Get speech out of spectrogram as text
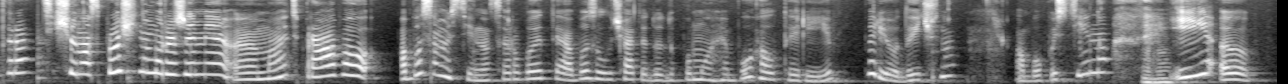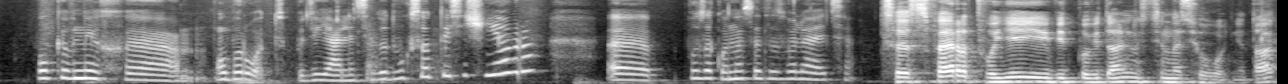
бухгалтера. Ті, що на спрощеному режимі, е, мають право або самостійно це робити, або залучати до допомоги бухгалтерів періодично або постійно. Мгм. І е, поки в них е, оборот по діяльності до 200 тисяч євро, по закону це дозволяється. Це сфера твоєї відповідальності на сьогодні, так?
